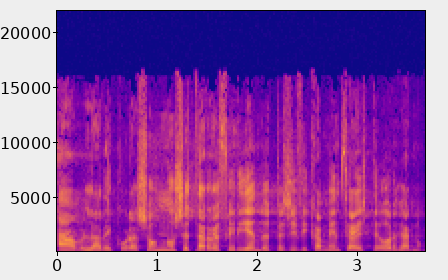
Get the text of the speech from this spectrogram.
habla de corazón no se está refiriendo específicamente a este órgano.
